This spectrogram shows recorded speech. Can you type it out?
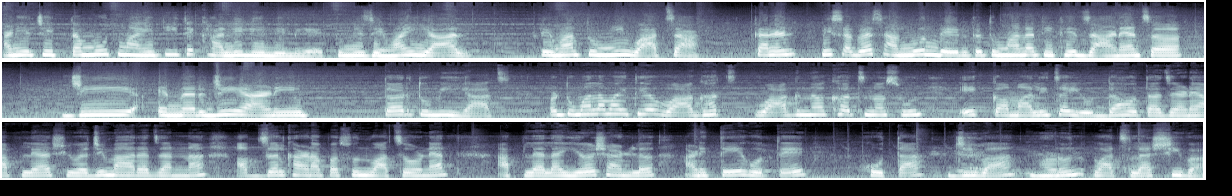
आणि याची इत्तमभूत माहिती इथे खाली लिहिलेली आहे. तुम्ही जेव्हा याल तेव्हा तुम्ही वाचा. कारण मी सगळं सांगून देईल तर तुम्हाला तिथे जाण्याचं जी एनर्जी आणि तर तुम्ही याच. पण तुम्हाला माहिती आहे वाघच वाघ नखच नसून एक कमालीचा योद्धा होता ज्याने आपल्या शिवाजी महाराजांना अफजलखानापासून वाचवण्यात आपल्याला यश आणलं आणि ते होते होता जीवा म्हणून वाचला शिवा.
